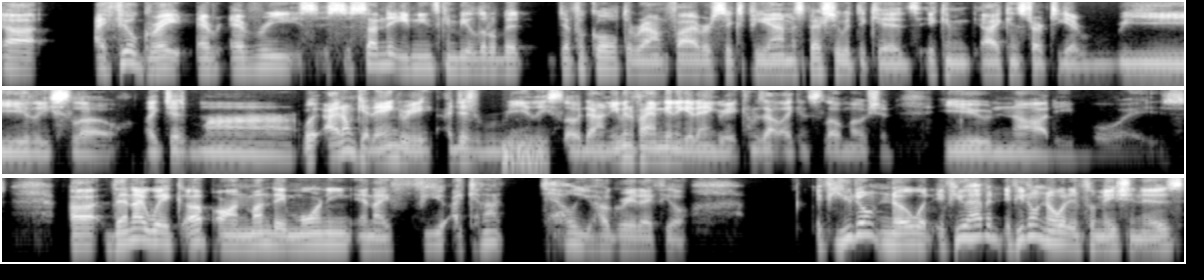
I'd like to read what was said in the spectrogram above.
uh, I feel great. Every, every Sunday evenings can be a little bit difficult around five or six p.m., especially with the kids. It can I can start to get really slow, like just. I don't get angry. I just really slow down. Even if I am going to get angry, it comes out like in slow motion. You naughty boys. Uh, then I wake up on Monday morning and I feel I cannot tell you how great I feel if you don't know what if you haven't if you don't know what inflammation is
